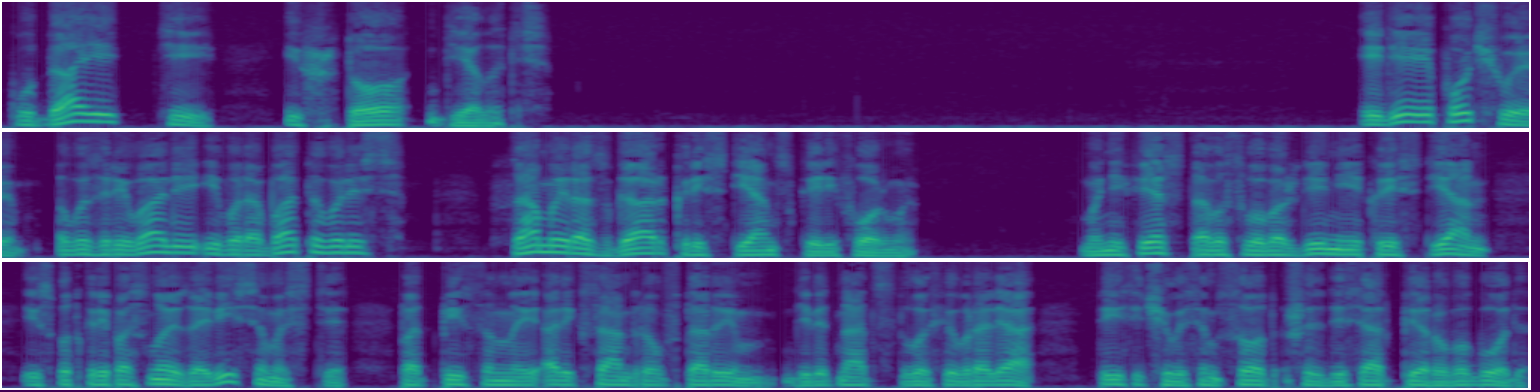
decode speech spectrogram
куда идти и что делать. Идеи почвы вызревали и вырабатывались в самый разгар крестьянской реформы. Манифест о освобождении крестьян из-под крепостной зависимости, подписанный Александром II 19 февраля 1861 года,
